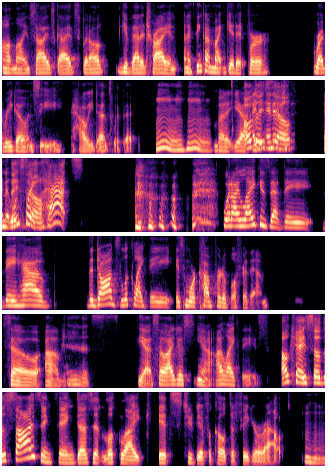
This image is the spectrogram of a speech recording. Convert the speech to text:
online size guides but i'll give that a try and, and i think i might get it for rodrigo and see how he does with it. Mm-hmm. but yeah oh, they I, and sell, it, and it they looks sell like hats. What i like is that they they have the dogs look like they it's more comfortable for them. So um yes. yeah so i just yeah i like these Okay, so the sizing thing doesn't look like it's too difficult to figure out. Mm-hmm.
